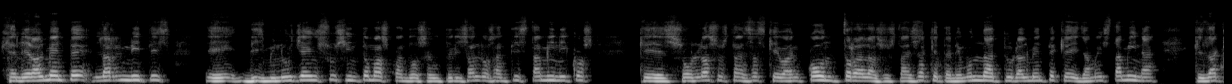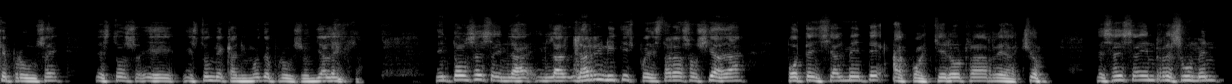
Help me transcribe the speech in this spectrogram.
Generalmente la rinitis eh, disminuye en sus síntomas cuando se utilizan los antihistamínicos, que son las sustancias que van contra la sustancia que tenemos naturalmente que se llama histamina, que es la que produce estos, eh, estos mecanismos de producción de alergia. Entonces, en la, en la, la rinitis puede estar asociada potencialmente a cualquier otra reacción. Esa es, en resumen,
